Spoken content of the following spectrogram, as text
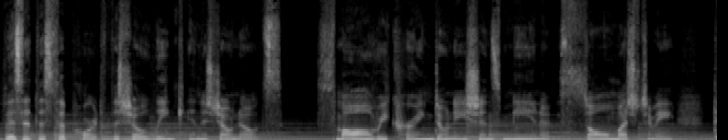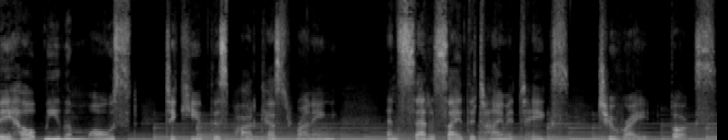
Visit the support the show link in the show notes. Small recurring donations mean so much to me. They help me the most to keep this podcast running and set aside the time it takes to write books.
